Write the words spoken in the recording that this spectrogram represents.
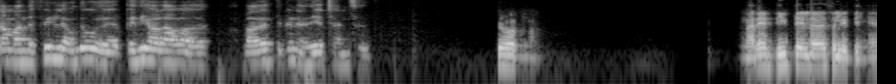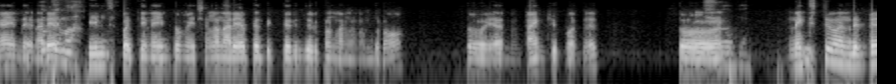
நம்ம அந்த ஃபீல்டில் வந்து ஒரு பெரிய ஆளாக வர்றதுக்கு நிறைய சான்ஸ் இருக்கு. நிறைய டீட்டெயில்டாவே சொல்லிட்டீங்க. இந்த நிறைய ஓகேமா ஃபீல்ட்ஸ் பத்தின இன்ஃபர்மேஷன்லாம் நிறைய பேருக்கு தெரிஞ்சிருக்கும்னு நாங்க நம்புறோம். So thank you for that so next வந்துட்டு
